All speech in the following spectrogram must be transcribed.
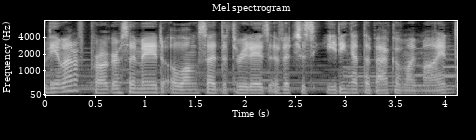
the amount of progress I made alongside the three days of it just eating at the back of my mind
